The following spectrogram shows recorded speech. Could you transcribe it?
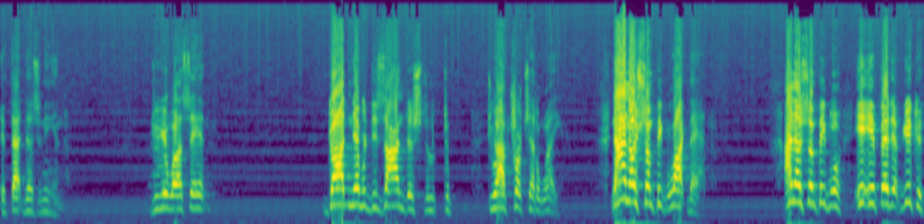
if that doesn't end. Do you hear what I said? God never designed us to, to, to have church that way. Now, I know some people like that. I know some people, if they, you could,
